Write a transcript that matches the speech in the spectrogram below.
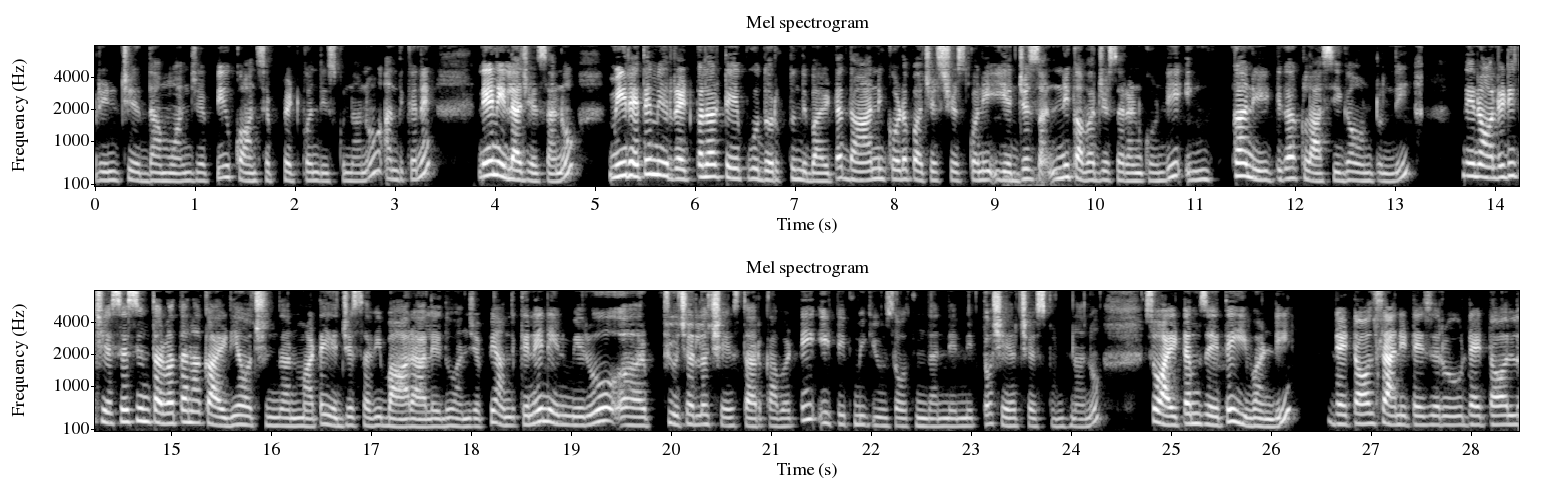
ప్రింట్ చేద్దాము అని చెప్పి కాన్సెప్ట్ పెట్టుకొని తీసుకున్నాను. అందుకనే నేను ఇలా చేశాను. మీరైతే మీరు రెడ్ కలర్ టేపు దొరుకుతుంది బయట. దాన్ని కూడా పర్చేస్ చేసుకొని ఈ ఎడ్జెస్ అన్నీ కవర్ చేశారనుకోండి ఇంకా నీట్‌గా, క్లాసీగా ఉంటుంది. నేను ఆల్రెడీ చేసేసిన తర్వాత నాకు ఐడియా వచ్చిందనమాట. ఎడ్జెస్ అవి బాగా రాలేదు అని చెప్పి. అందుకనే నేను మీరు ఫ్యూచర్‌లో చేస్తారు కాబట్టి ఈ టిప్ మీకు యూజ్ అవుతుందని నేను మీతో షేర్ చేసుకుంటున్నాను. సో, ఐటమ్స్ అయితే ఇవ్వండి. డెటాల్ శానిటైజరు, డెటాల్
